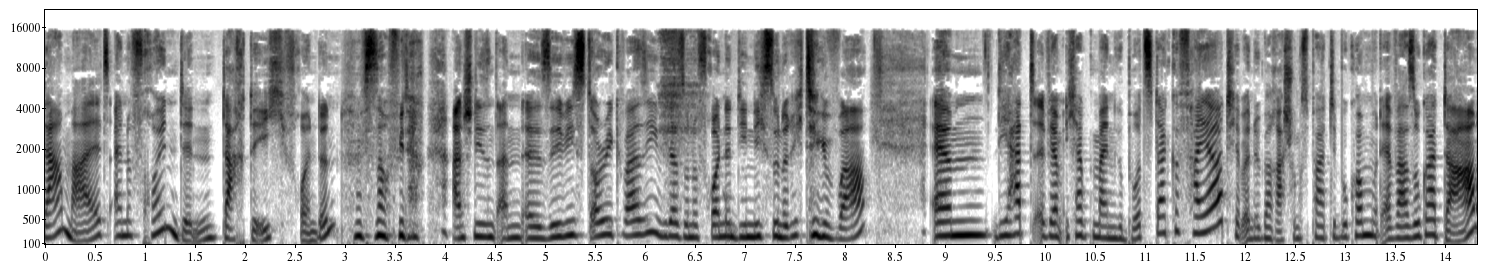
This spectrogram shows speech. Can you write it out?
damals eine Freundin, dachte ich, Freundin, das ist auch wieder anschließend an äh, Silvis Story quasi, wieder so eine Freundin, die nicht so eine richtige war. Ähm, die hat, wir haben, ich habe meinen Geburtstag gefeiert, ich habe eine Überraschungsparty bekommen und er war sogar da,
